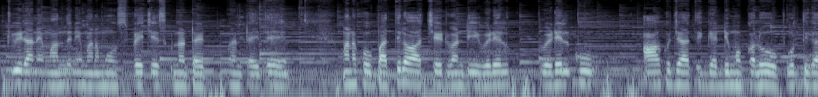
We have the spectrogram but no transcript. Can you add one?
ఇట్వీడ్ అనే మందుని మనము స్ప్రే చేసుకున్నట్టయితే మనకు పత్తిలో వచ్చేటువంటి వెడెల్ వెడల్పు ఆకుజాతి గడ్డి మొక్కలు పూర్తిగా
